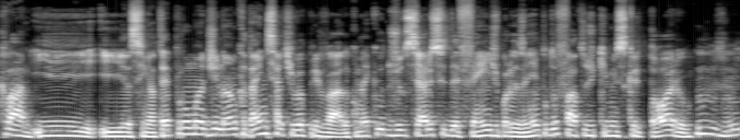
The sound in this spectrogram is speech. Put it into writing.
Claro. E, e assim, até por uma dinâmica da iniciativa privada, como é que o judiciário se defende, por exemplo, do fato de que um escritório uhum.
